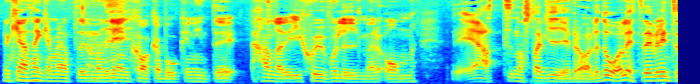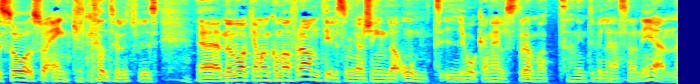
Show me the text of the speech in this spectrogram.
Nu kan jag tänka mig att Madeleinekaka-boken inte handlar i sju volymer om att nostalgi är bra eller dåligt. Det är väl inte så, så enkelt naturligtvis. Eh, Men vad kan man komma fram till som gör så himla ont i Håkan Hellström att han inte vill läsa den igen?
